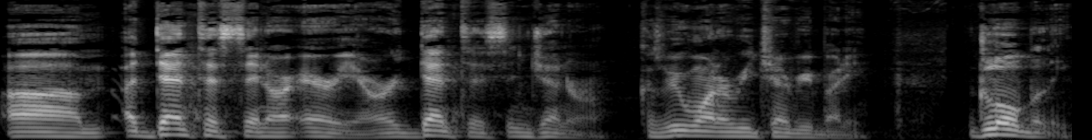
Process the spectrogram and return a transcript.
um, a dentist in our area or a dentist in general? Because we want to reach everybody globally.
